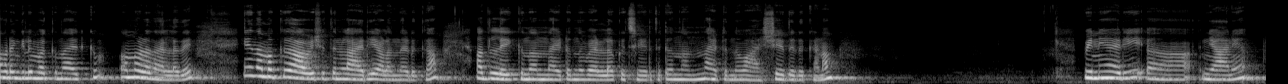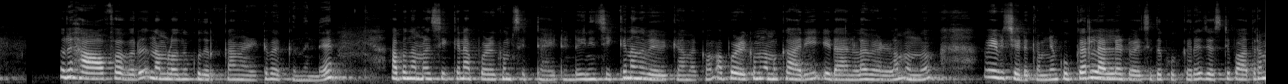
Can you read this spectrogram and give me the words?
അവറെങ്കിലും വെക്കുന്നതായിരിക്കും ഒന്നുകൂടെ നല്ലത്. ഇനി നമുക്ക് ആവശ്യത്തിനുള്ള അരി അളന്നെടുക്കാം. അതിലേക്ക് നന്നായിട്ടൊന്ന് വെള്ളമൊക്കെ ചേർത്തിട്ട് നന്നായിട്ടൊന്ന് വാഷ് ചെയ്തെടുക്കണം. പിന്നെ അരി ഞാൻ ഒരു ഹാഫ് അവർ നമ്മളൊന്ന് കുതിർക്കാൻ വേണ്ടിയിട്ട് വെക്കുന്നുണ്ട്. അപ്പോൾ നമ്മൾ ചിക്കൻ അപ്പോഴേക്കും സെറ്റായിട്ടുണ്ട് ഇനി ചിക്കൻ ഒന്ന് വേവിക്കാൻ വെക്കാം. അപ്പോഴേക്കും നമുക്ക് അരി ഇടാനുള്ള വെള്ളം ഒന്ന് വേവിച്ചെടുക്കാം. ഞാൻ കുക്കറിലല്ല കേട്ടോ വെച്ചത്. കുക്കർ ജസ്റ്റ് പാത്രം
